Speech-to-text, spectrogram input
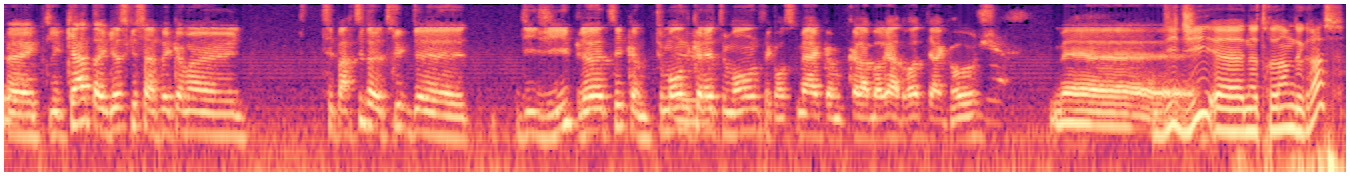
Fait que les quatre, I guess que ça fait comme un. C'est parti d'un truc de DJ, puis là, tu sais, comme tout le monde connaît tout le monde, fait qu'on se met à comme collaborer à droite et à gauche. Mais. euh, DJ euh, Notre-Dame de Grâce?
